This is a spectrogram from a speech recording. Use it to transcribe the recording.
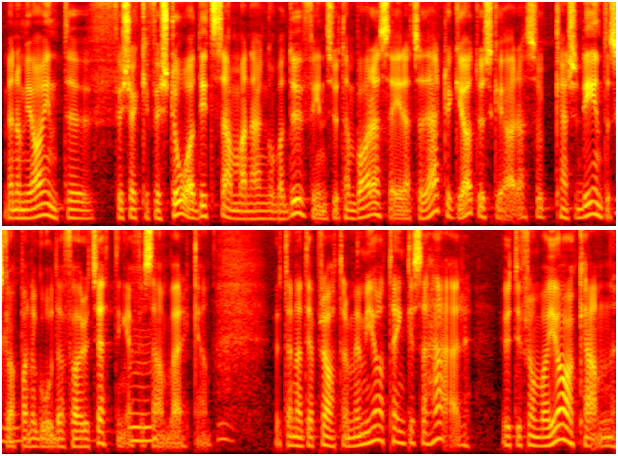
Men om jag inte försöker förstå ditt sammanhang och vad du finns, utan bara säger att så där tycker jag att du ska göra, så kanske det inte skapar mm. några goda förutsättningar mm. för samverkan. Mm. Utan att jag pratar om, men jag tänker så här, utifrån vad jag kan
